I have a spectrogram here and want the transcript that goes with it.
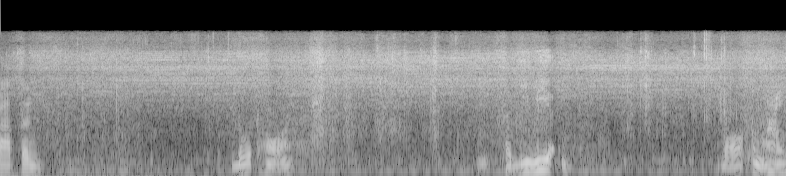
ba tầng. Đốt họ. Phải đi viện. Bó cái máy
